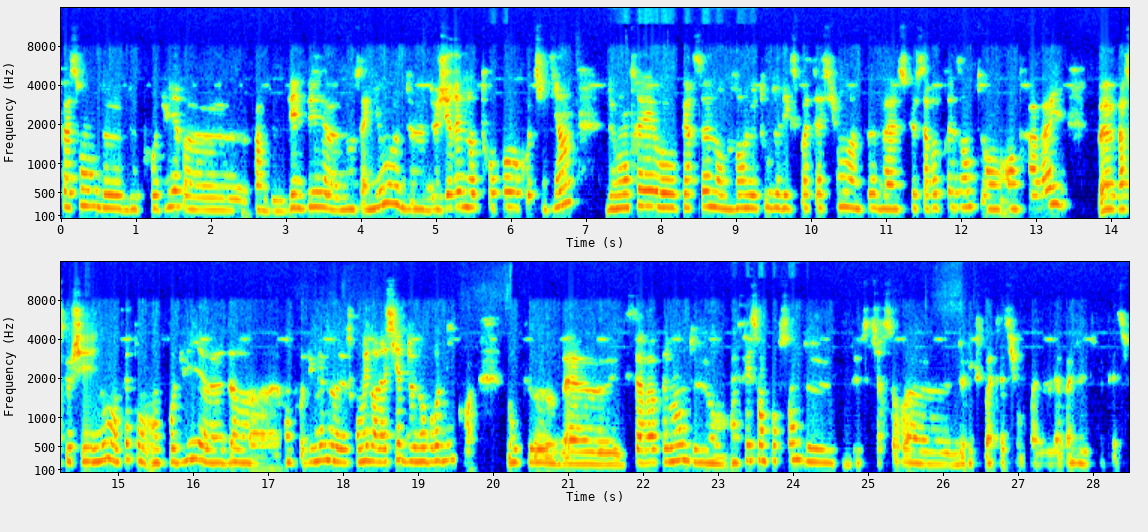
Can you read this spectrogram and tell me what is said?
façon de, de produire, euh, enfin d'élever euh, nos agneaux, de, de, gérer notre troupeau au quotidien, de montrer aux personnes en faisant le tour de l'exploitation un peu bah, ce que ça représente en, en travail, euh, parce que chez nous, en fait, on, on produit, on produit même ce qu'on met dans l'assiette de nos brebis, quoi. Donc, bah, ça va vraiment de, on, fait 100% de, de ce qui ressort de l'exploitation, de l'aval de l'exploitation.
